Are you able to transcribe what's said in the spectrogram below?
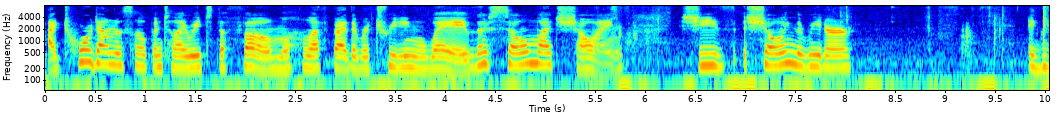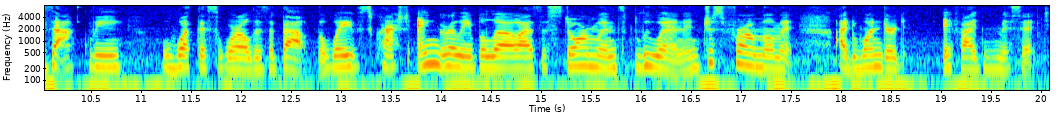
I tore down the slope until I reached the foam left by the retreating wave. There's so much showing. She's showing the reader exactly what this world is about. The waves crashed angrily below as the storm winds blew in, and just for a moment I'd wondered if I'd miss it.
